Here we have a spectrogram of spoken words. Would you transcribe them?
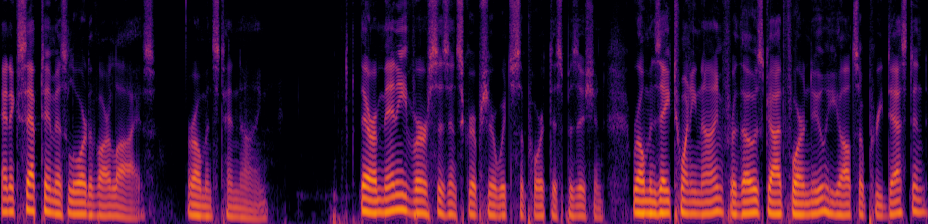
and accept him as Lord of our lives, Romans 10:9. There are many verses in scripture which support this position. Romans 8:29 for those God foreknew he also predestined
